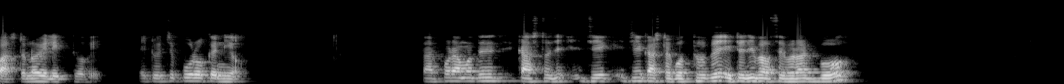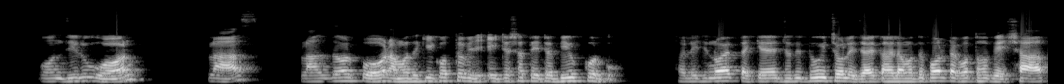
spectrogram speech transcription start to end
পাঁচটা নয় লিখতে হবে। এটা হচ্ছে পুরোকে নিয়ম। তারপর আমাদের কাজটা যে যে কাজটা করতে হবে, এটা যে বাসে রাখব one zero one plus plus দেওয়ার পর আমাদের কি করতে হবে যে এইটার সাথে এটা বিয়োগ করব। তাহলে এই যে নয়ের থেকে যদি দুই চলে যায়, তাহলে আমাদের ফলটা কত হবে? সাত।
